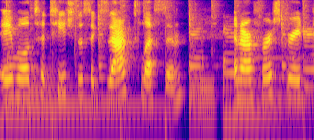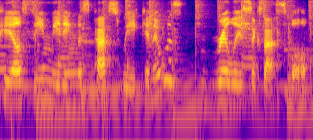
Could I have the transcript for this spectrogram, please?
able to teach this exact lesson in our first grade PLC meeting this past week, and it was really successful.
